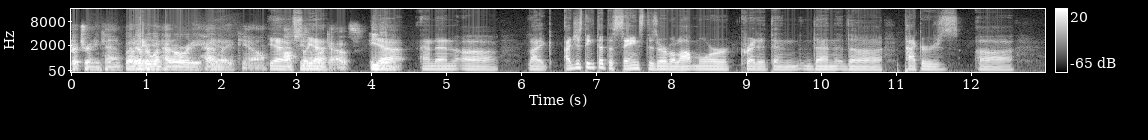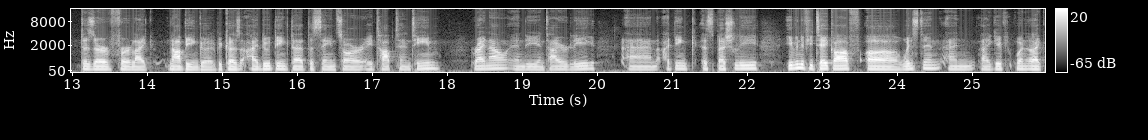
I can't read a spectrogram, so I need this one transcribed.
of training camp, but okay. everyone had already had Yeah. like you know Yeah, off-season yeah. workouts. He yeah, and then uh, Like I just think that the Saints deserve a lot more credit than than the Packers uh, deserve for like not being good because I do think that the Saints are a top 10 team right now in the entire league and I think especially even if you take off uh Winston and like if when like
